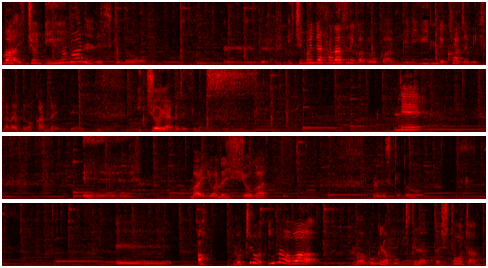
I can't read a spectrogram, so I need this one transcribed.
まあ一応理由もあるんですけどうん一文で話せるかどうかギリギリで母ちゃんに聞かないと分かんないんで一応やめときます。でえー、まあいろんな事情があってなんですけどえー、あもちろん今はまあ僕らも大きくなったし父ちゃんと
